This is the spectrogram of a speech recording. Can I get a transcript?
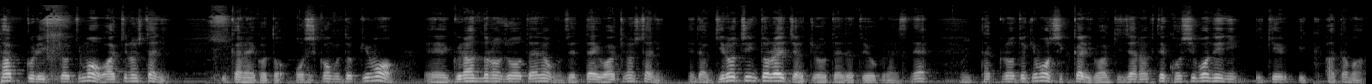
タックル行く時も脇の下に行かないこと。押し込む時も、えーグラウンドの状態でも絶対脇の下にえーだからギロチン取られちゃう状態だと良くないですね、タックルの時もしっかり脇じゃなくて腰骨にいけいく頭、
